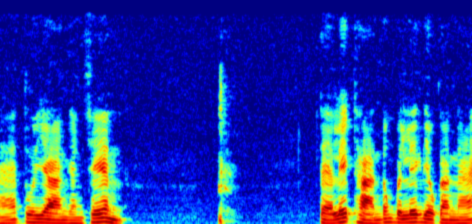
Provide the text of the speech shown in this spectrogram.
นะตัวอย่างอย่างเช่น แต่เลขฐานต้องเป็นเลขเดียวกันนะ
